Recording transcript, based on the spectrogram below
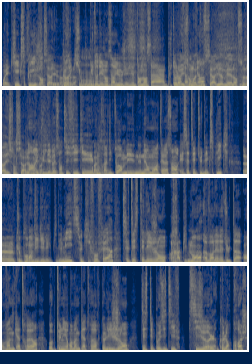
Oui, qui C'est explique des gens sérieux. hein, que- qui- plutôt des gens sérieux. J'ai tendance à plutôt Alors, leur ils faire sont pas tous sérieux, mais alors ceux-là, ils sont sérieux. Non, et puis Ouais. le débat scientifique est Ouais. contradictoire, mais néanmoins intéressant. Et cette étude explique euh, que pour endiguer l'épidémie, ce qu'il faut faire, c'est tester les gens rapidement, avoir les résultats en 24 heures, obtenir en 24 heures que les gens testés positifs s'isolent, que leurs proches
